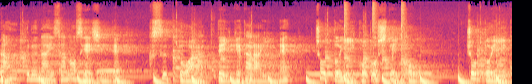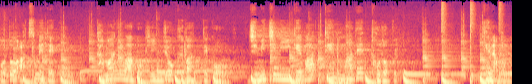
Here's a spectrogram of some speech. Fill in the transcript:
なんくるないさの精神で。くすっと笑っていけたらいいね。ちょっといいことしていこう。ちょっといいこと集めてこう。たまにはご近所配ってこう。地道に行けば天まで届く。てな問題リ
